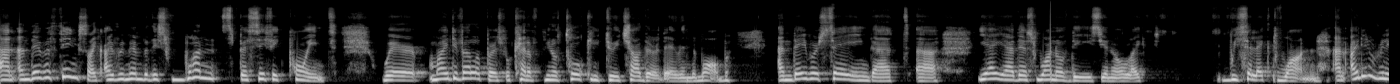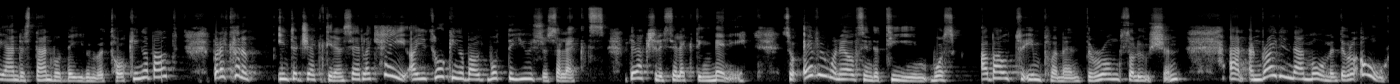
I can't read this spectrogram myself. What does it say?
And, and there were things like I remember this one specific point where my developers were kind of you know talking to each other there in the mob, and they were saying that uh, yeah yeah there's one of these you know like we select one and i didn't really understand what they even were talking about but i kind of interjected and said like hey are you talking about what the user selects they're actually selecting many so everyone else in the team was about to implement the wrong solution. And, and right in that moment, they were, oh,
